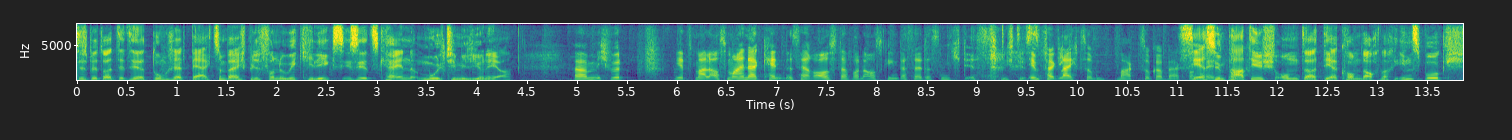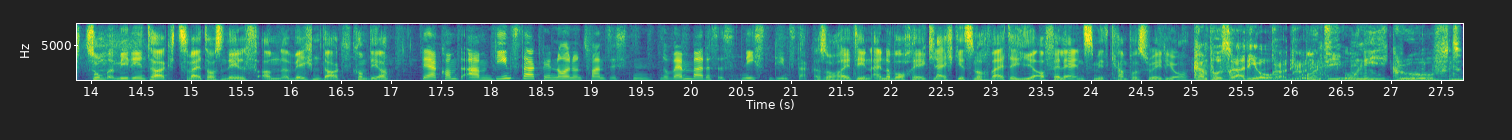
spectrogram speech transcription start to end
Das bedeutet, Herr Domscheit Berg zum Beispiel von Wikileaks ist jetzt kein Multimillionär. Ähm, ich würde jetzt mal aus meiner Kenntnis heraus davon ausgehen, dass er das nicht ist. Nicht ist. Im Vergleich zum Mark Zuckerberg. Sehr sympathisch und äh, der kommt auch nach Innsbruck zum Medientag 2011. An welchem Tag kommt er? Der kommt am Dienstag, den 29. November. Das ist nächsten Dienstag. Also heute in einer Woche. Gleich geht's noch weiter hier auf Welle 1 mit Campus Radio. Campus Radio. Radio. Und die Uni grooved.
